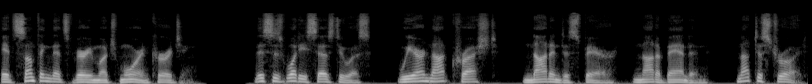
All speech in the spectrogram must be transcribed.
It's something that's very much more encouraging. This is what he says to us We are not crushed, not in despair, not abandoned, not destroyed.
